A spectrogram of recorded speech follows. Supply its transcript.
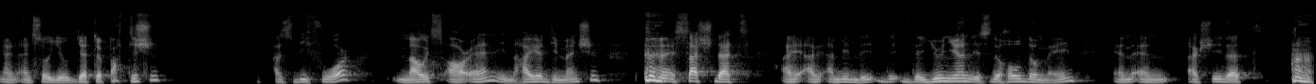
and so you get a partition as before. Now it's Rn in higher dimension, such that, I, I, I mean, the, the, the, union is the whole domain, and, and actually that the,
